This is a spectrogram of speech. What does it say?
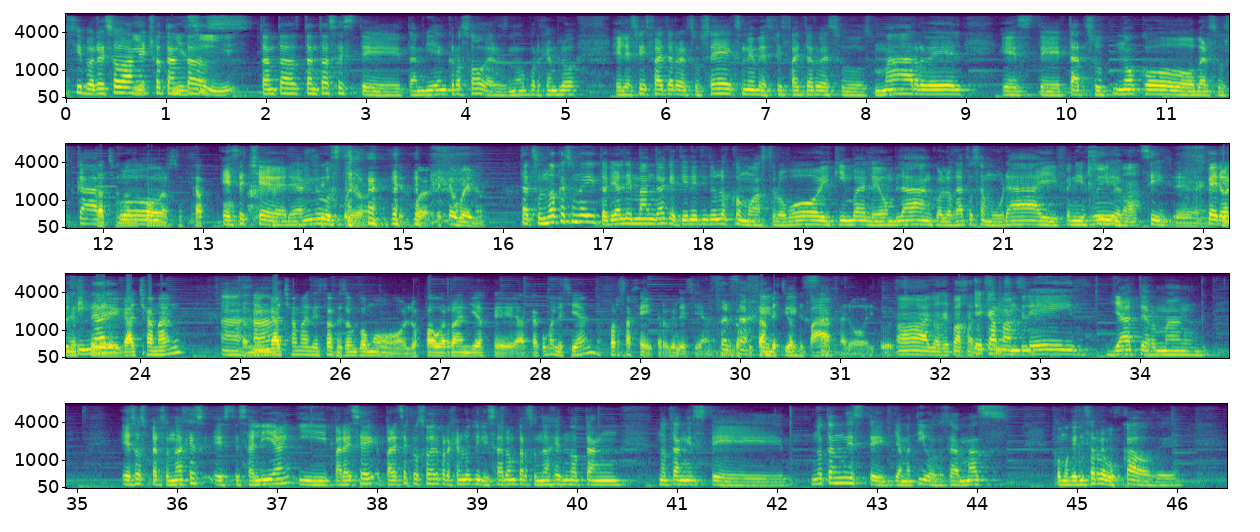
Sí, por eso han hecho tantas, tantas, tantas, este, también crossovers, ¿no? Por ejemplo, el Street Fighter vs X-Men, Street Fighter vs Marvel, este, Tatsunoko vs Capcom. Tatsunoko vs Capcom. Ese es chévere, a mí me gusta. Ese es bueno. Tatsunoko es una editorial de manga que tiene títulos como Astro Boy, Kimba el León Blanco, Los Gatos Samurai, Phoenix River. Sí, pero al este final. Gachaman. También Gachaman, estos que son como los Power Rangers, que acá, ¿cómo le decían? Forza G, creo que le decían. los que están vestidos de pájaro y todo eso. Ah, los de pájaro. Tekaman Blade, Yatterman. Esos personajes este, salían y para ese, para ese crossover, por ejemplo, utilizaron personajes no tan, no tan, este, no tan este, llamativos, o sea, más como que dice rebuscados. De,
